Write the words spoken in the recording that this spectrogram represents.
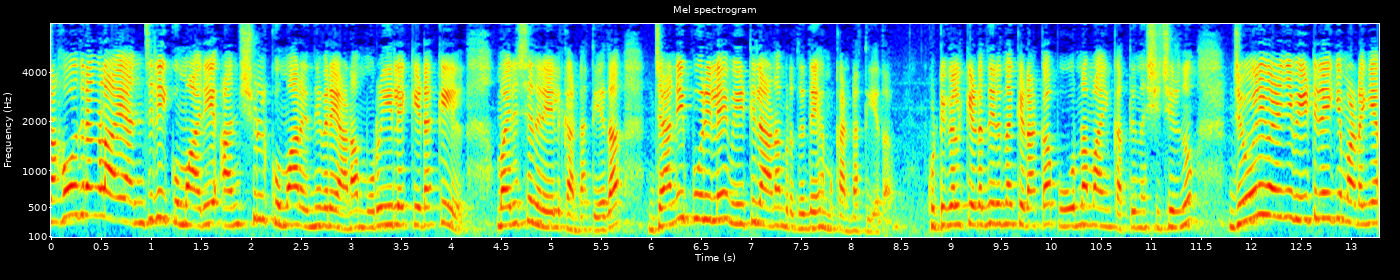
സഹോദരങ്ങളായ അഞ്ജലി കുമാരി അൻഷുൽ കുമാർ എന്നിവരെയാണ് മുറിയിലെ കിടക്കയിൽ മരിച്ച നിലയിൽ കണ്ടെത്തിയത്. ജാനിപൂരിലെ വീട്ടിലാണ് മൃതദേഹം കണ്ടെത്തിയത്. കുട്ടികൾ കിടന്നിരുന്ന കിടക്ക പൂർണമായും കത്തി നശിച്ചിരുന്നു. ജോലി കഴിഞ്ഞ് വീട്ടിലേക്ക് മടങ്ങിയ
